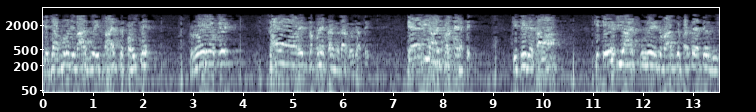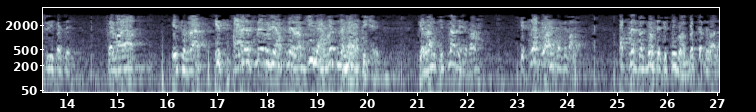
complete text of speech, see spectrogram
کہ جب وہ نماز میں اس آیت سے پہنچتے رو رو کے سارے کپڑے ترمدار ہو جاتے۔ ایک ہی آیت پڑھتے رہتے کسی نے کہا کہ ایک ہی آج پورے اعتبار سے پڑھتے رہتے اور دوسری پڑھتے۔ فرمایا، اس رب، اس آیت میں مجھے اپنے رب کی رحمت نظر آتی ہے کہ رب کتنا مہربان کتنا پیار کرنے والا، اپنے بندوں سے کتنی محبت کرنے والا۔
